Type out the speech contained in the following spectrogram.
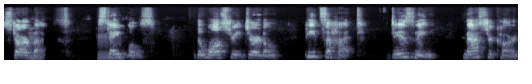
Starbucks, mm-hmm. Staples, the Wall Street Journal, Pizza Hut, Disney, MasterCard.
